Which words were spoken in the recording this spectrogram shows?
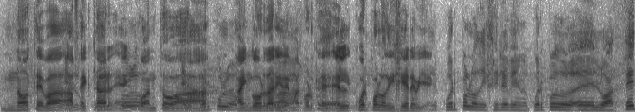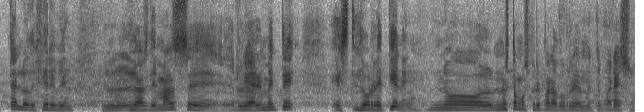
no te va a El afectar cuerpo- en cuanto a, cuerpo lo- a engordar y lo demás porque el cuerpo lo digiere bien. El cuerpo lo digiere bien, el cuerpo eh, lo acepta y lo digiere bien. Las demás eh, realmente es- lo retienen. No, no estamos preparados realmente para eso.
